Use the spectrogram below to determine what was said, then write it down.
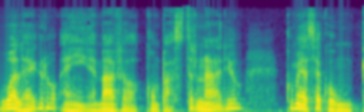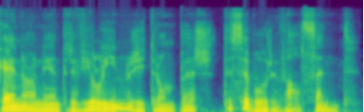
O Allegro, em amável compasso ternário, começa com um cânon entre violinos e trompas de sabor valsante.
